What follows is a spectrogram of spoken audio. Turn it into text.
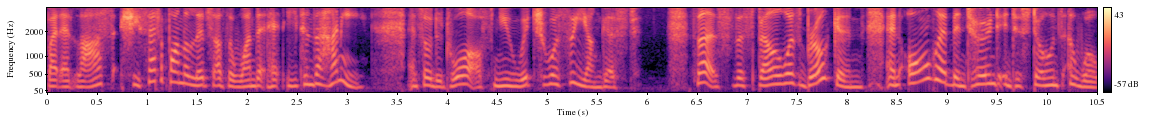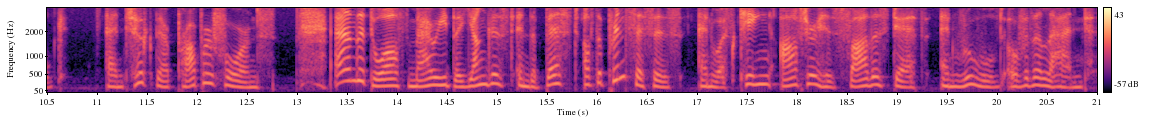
But at last she sat upon the lips of the one that had eaten the honey, and so the dwarf knew which was the youngest. Thus the spell was broken, and all who had been turned into stones awoke, and took their proper forms. And the dwarf married the youngest and the best of the princesses, and was king after his father's death, and ruled over the land.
